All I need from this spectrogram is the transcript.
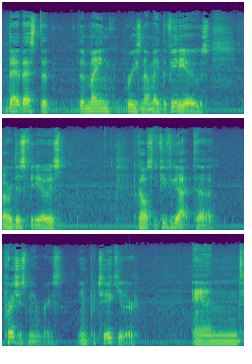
that that's the the main reason I made the videos or this video is because if you've got uh, precious memories in particular and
